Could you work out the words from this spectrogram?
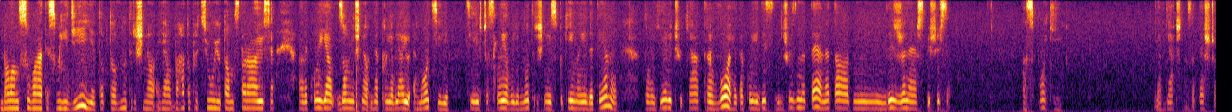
балансувати свої дії, тобто внутрішньо я багато працюю, там стараюся, але коли я зовнішньо не проявляю емоції цієї щасливої, внутрішньої, спокійної дитини, то є відчуття тривоги, такої десь щось не те, не так, десь женеш, спішишся. А спокій. Я вдячна за те, що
